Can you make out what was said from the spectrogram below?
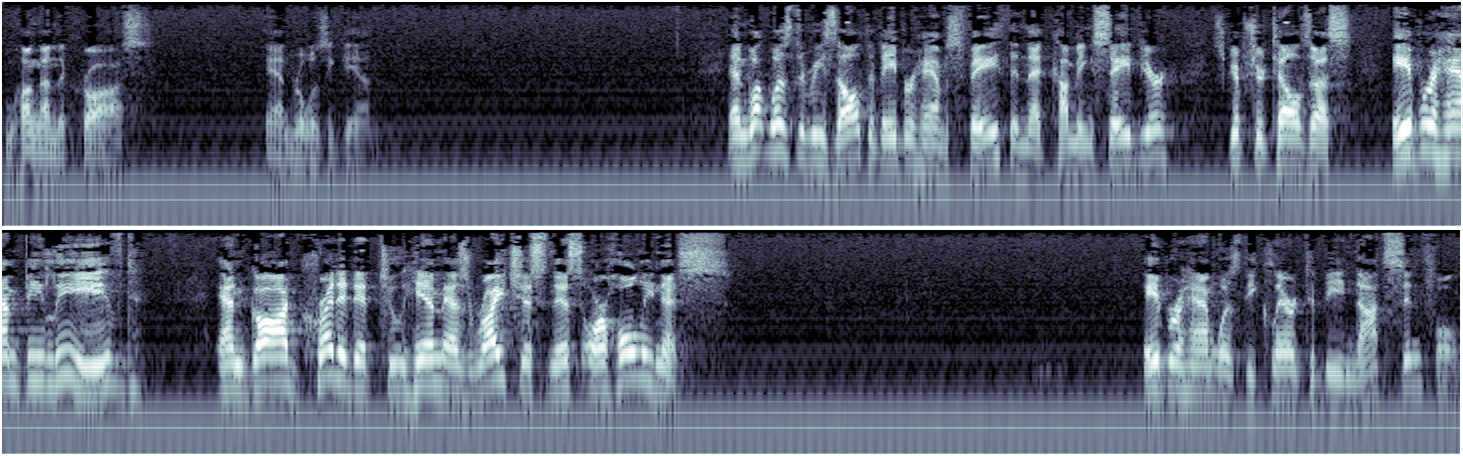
who hung on the cross and rose again. And what was the result of Abraham's faith in that coming Savior? Scripture tells us Abraham believed, and God credited it to him as righteousness or holiness. Abraham was declared to be not sinful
